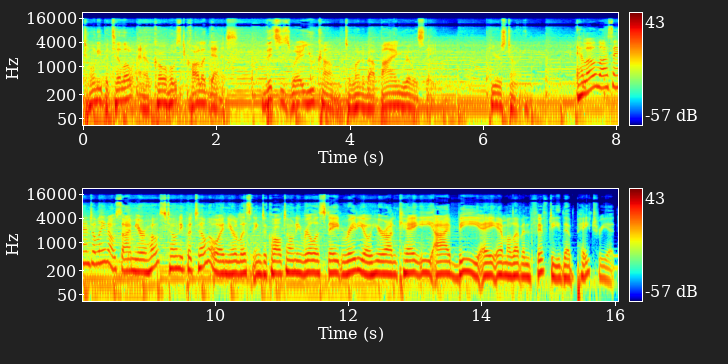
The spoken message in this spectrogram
Toni Patillo and her co host Carla Dennis. This is where you come to learn about buying real estate. Here's Toni. Hello, Los Angelenos. I'm your host, Toni Patillo, and you're listening to Call Toni Real Estate Radio here on KEIB AM 1150, The Patriot.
